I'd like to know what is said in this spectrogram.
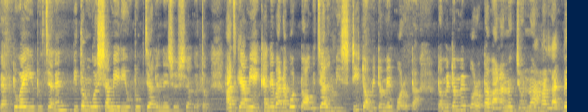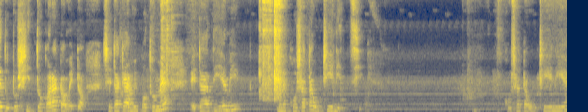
Back to my YouTube channel Pritam গোস্বামীর ইউটিউব চ্যানেলে সুস্বাগতম। আজকে আমি এখানে বানাবো টক জাল মিষ্টি টমেটোমের পরোটা। টমেটোমের পরোটা বানানোর জন্য আমার লাগবে দুটো সিদ্ধ করা টমেটো। সেটাকে আমি প্রথমে এটা দিয়ে আমি মানে খোসাটা উঠিয়ে নিচ্ছি। খোসাটা উঠিয়ে নিয়ে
